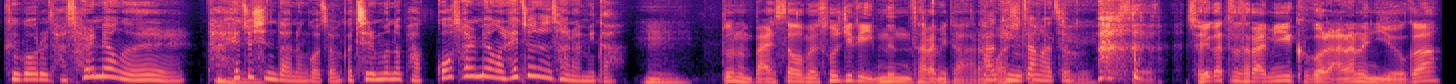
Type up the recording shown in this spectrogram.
그거를 다 설명을 다 음. 해주신다는 거죠. 그러니까 질문을 받고 설명을 해주는 사람이다. 음. 또는 말싸움에 소질이 있는 사람이다라고 아, 굉장하죠. 저희 같은 사람이 그걸 안 하는 이유가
